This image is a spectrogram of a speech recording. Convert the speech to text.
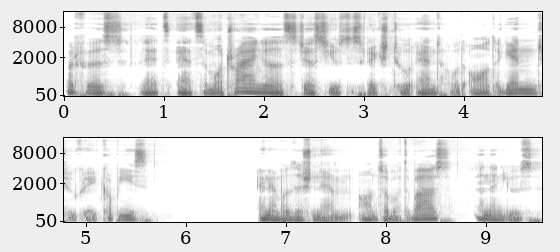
But first, let's add some more triangles. Just use the selection tool and hold Alt again to create copies. And then position them on top of the bars. And then use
